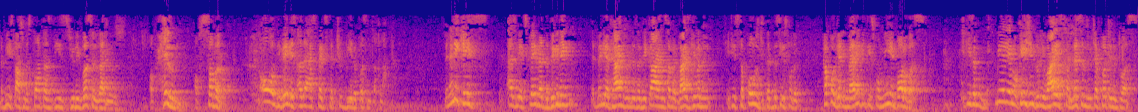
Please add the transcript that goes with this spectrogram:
Nabi Islam has taught us these universal values of hilm, of sabr, and all the various other aspects that should be in a person's akhlaq. In any case, as we explained at the beginning, that many a times when there's a nikah and some advice given, it is supposed that this is for the couple getting married, it is for me and for all of us. It is a, merely an occasion to revise some lessons which are pertinent to us.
